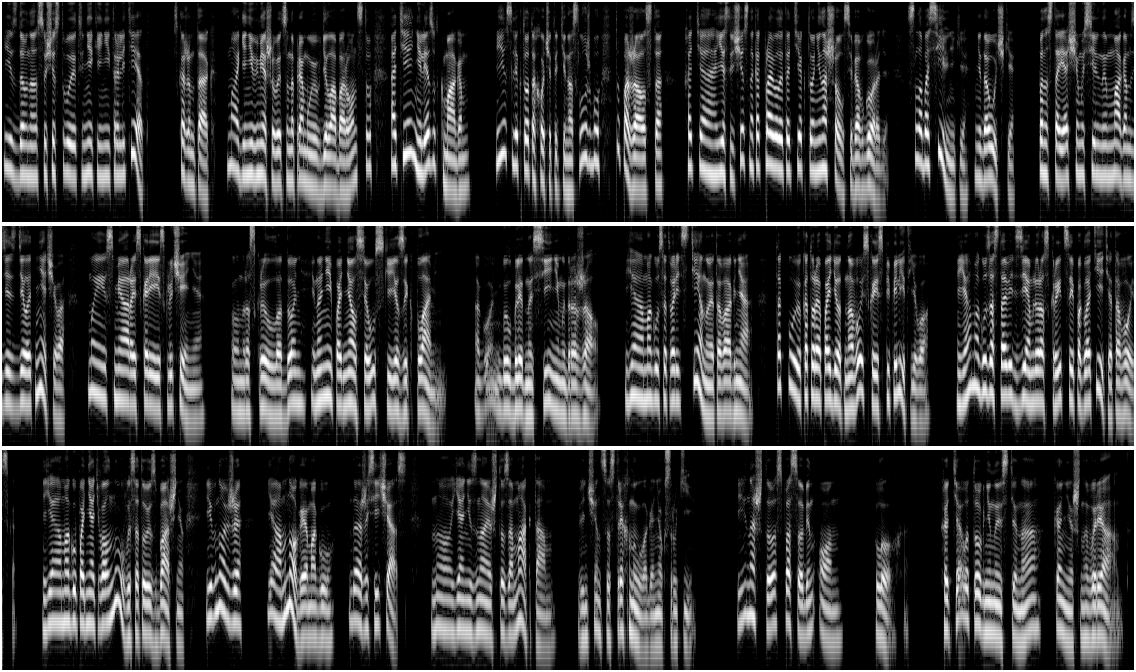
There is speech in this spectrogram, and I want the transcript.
Издавна существует некий нейтралитет. Скажем так, маги не вмешиваются напрямую в дела баронств, а те не лезут к магам. Если кто-то хочет идти на службу, то пожалуйста. Хотя, если честно, как правило, это те, кто не нашел себя в городе. Слабосильники, недоучки. По-настоящему сильным магам здесь делать нечего. Мы с Миарой скорее исключение». Он раскрыл ладонь, и на ней поднялся узкий язык пламени. Огонь был бледно-синим и дрожал. «Я могу сотворить стену этого огня, такую, которая пойдет на войско и спепелит его. Я могу заставить землю раскрыться и поглотить это войско. Я могу поднять волну высотою с башню, и вновь же я многое могу, даже сейчас, но я не знаю, что за маг там. Винченцо стряхнул огонек с руки. И на что способен он? Плохо. Хотя вот огненная стена, конечно, вариант.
